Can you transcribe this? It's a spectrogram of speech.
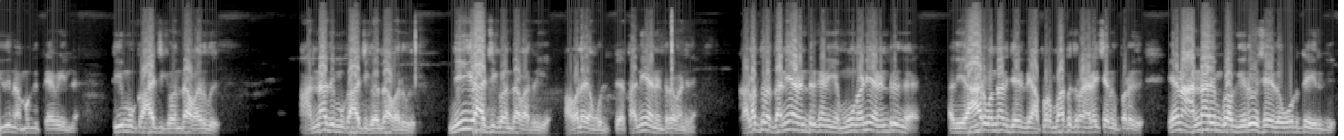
இது நமக்கு தேவையில்லை. திமுக ஆட்சிக்கு வந்தால் வருது. அதிமுக ஆட்சிக்கு வந்தால் வருது. நீங்க ஆட்சிக்கு வந்தால் வர்றீங்க அவ்வளோ உங்களுக்கு தனியாக நின்ற வேண்டியது களத்தில் தனியாக நின்றுங்க நீங்க. மூணு அணியா நின்றுங்க அது யார் வந்தாலும் சரி அப்புறம் பார்த்துக்கிறோம் எலெக்ஷனுக்கு பிறகு. ஏன்னா அண்ணாதிமுகவுக்கு இருபது சதவீத ஓட்டு இருக்குது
